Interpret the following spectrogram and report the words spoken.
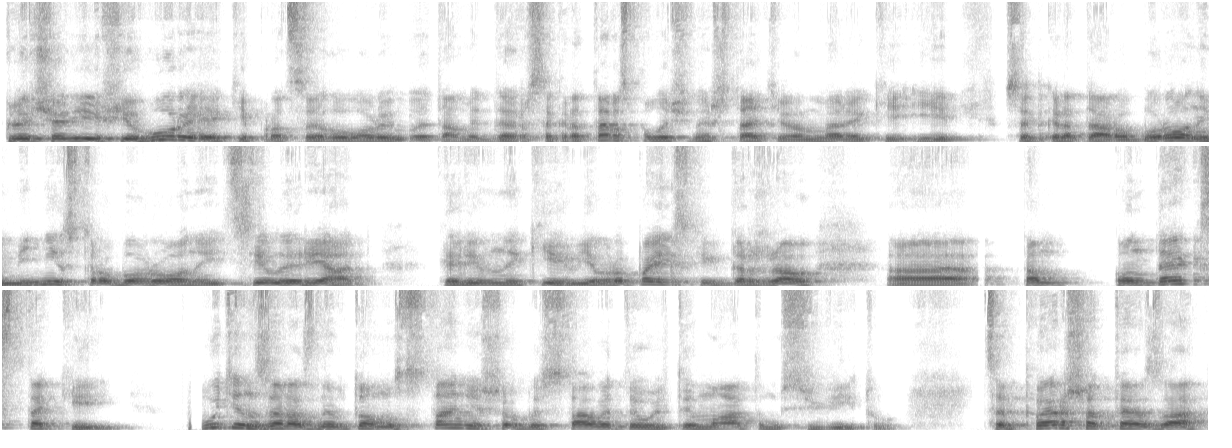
ключові фігури, які про це говорили, там і держсекретар Сполучених Штатів Америки, і секретар оборони, міністр оборони, і цілий ряд керівників європейських держав, там контекст такий: Путін зараз не в тому стані, щоб ставити ультиматум світу. Це перша теза,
